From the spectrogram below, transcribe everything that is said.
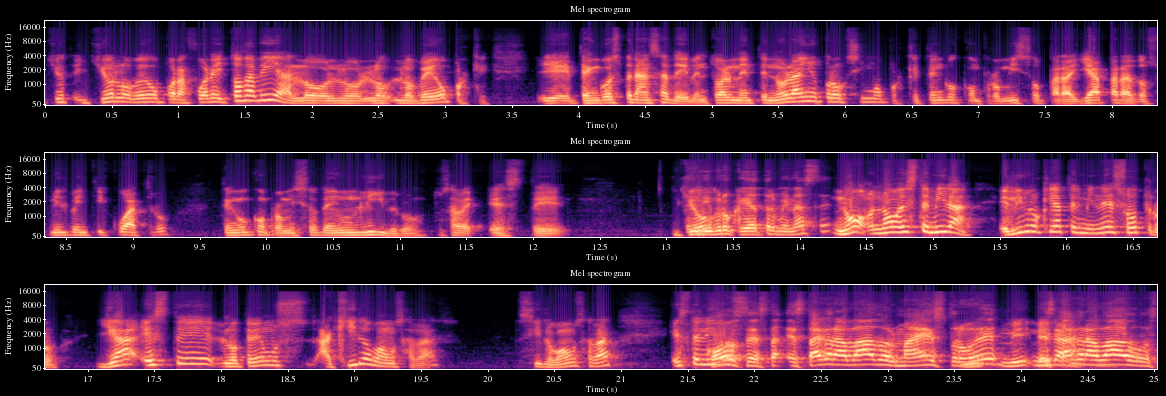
yo, yo lo veo por afuera y todavía lo, lo, lo, veo porque eh, tengo esperanza de eventualmente, no el año próximo, porque tengo compromiso para ya para 2024, tengo un compromiso de un libro, tú sabes, este... ¿El libro que ya terminaste? No, no, este, mira, el libro que ya terminé es otro. Ya este lo tenemos, aquí lo vamos a dar. Sí, lo vamos a dar. Este libro. está, está, grabado el maestro, ¿eh? está grabado.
